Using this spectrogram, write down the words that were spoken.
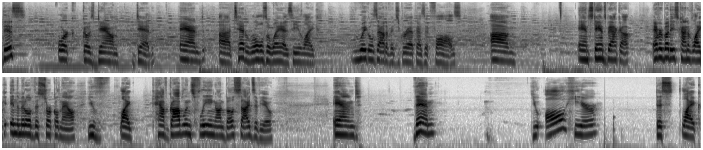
this orc goes down dead, and uh, Ted rolls away as he like wiggles out of its grip as it falls, um, and stands back up. Everybody's kind of like in the middle of this circle now. You've like have goblins fleeing on both sides of you, and then you all hear this like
